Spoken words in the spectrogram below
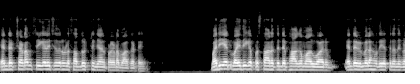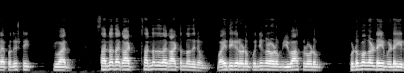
എന്റെ ക്ഷണം സ്വീകരിച്ചതിനുള്ള സന്തുഷ്ടി ഞാൻ പ്രകടമാക്കട്ടെ. മരിയൻ വൈദിക പ്രസ്ഥാനത്തിന്റെ ഭാഗമാകുവാനും എന്റെ വിമല ഹൃദയത്തിന് നിങ്ങളെ പ്രതിഷ്ഠിക്കുവാൻ സന്നദ്ധ കാ സന്നദ്ധത കാട്ടുന്നതിനും വൈദികരോടും കുഞ്ഞുങ്ങളോടും യുവാക്കളോടും കുടുംബങ്ങളുടെയും ഇടയിൽ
